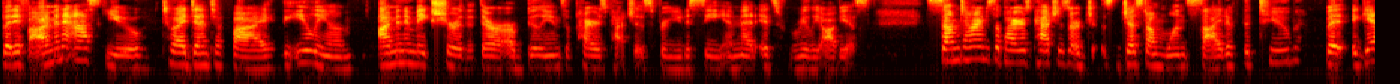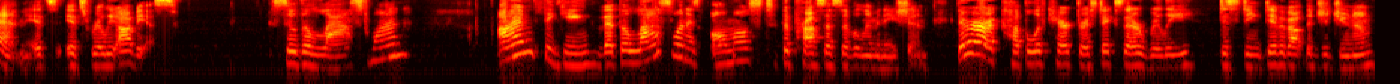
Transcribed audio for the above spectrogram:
But if I'm going to ask you to identify the ileum, I'm going to make sure that there are billions of Peyer's patches for you to see and that it's really obvious. Sometimes the Peyer's patches are just, just on one side of the tube, but again, it's, it's really obvious. So the last one, I'm thinking that the last one is almost the process of elimination. There are a couple of characteristics that are really distinctive about the jejunum.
